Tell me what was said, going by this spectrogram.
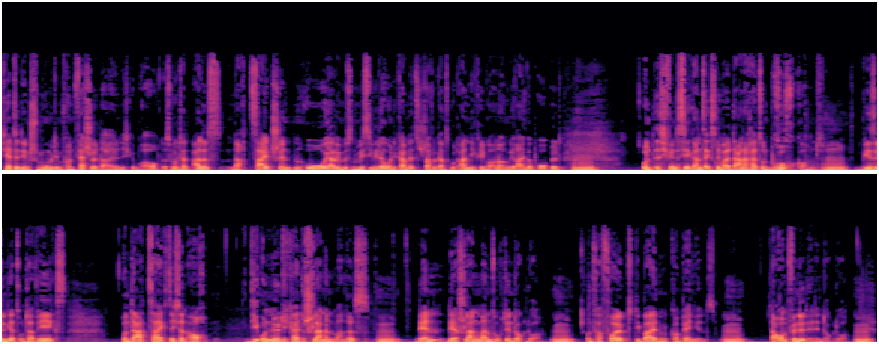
ich hätte den Schmuh mit dem Confessional Dial nicht gebraucht. Es wirkt mhm. halt alles nach Zeitschinden. Oh ja, wir müssen Missy wiederholen, die kam letzte Staffel ganz gut an, die kriegen wir auch noch irgendwie reingepopelt. Mhm. Und ich finde es hier ganz extrem, weil danach halt so ein Bruch kommt. Mhm. Wir sind jetzt unterwegs. Und da zeigt sich dann auch, die Unnötigkeit des Schlangenmannes, mhm. denn der Schlangenmann sucht den Doktor mhm. und verfolgt die beiden Companions. Mhm. Darum findet er den Doktor. Mhm.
